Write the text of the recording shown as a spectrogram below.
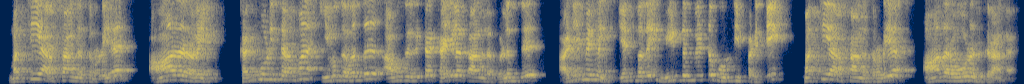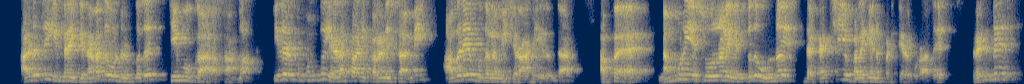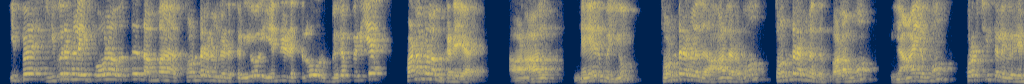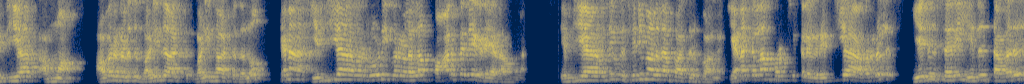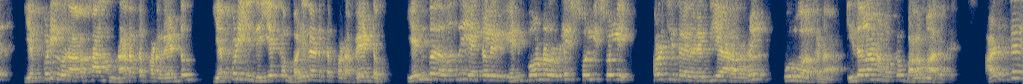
மத்திய அரசாங்கத்தினுடைய ஆதரவை கண்மூடித்தனமா இவங்க வந்து அவங்க கிட்ட கையில காலில் விழுந்து அடிமைகள் என்பதை மீண்டும் மீண்டும் உறுதிப்படுத்தி மத்திய அரசாங்கத்தினுடைய ஆதரவோடு இருக்கிறாங்க. அடுத்து இன்றைக்கு நடந்து கொண்டிருப்பது திமுக அரசாங்கம். இதற்கு முன்பு எடப்பாடி பழனிசாமி அவரே முதலமைச்சராக இருந்தார். அப்ப நம்முடைய சூழ்நிலை என்பது ஒண்ணு இந்த கட்சியை பலகீனப்படுத்திடக்கூடாது. ரெண்டு இப்ப இவர்களை போல வந்து நம்ம தொண்டர்களிடத்திலயோ என்னிடத்திலோ ஒரு மிகப்பெரிய பணபலம் கிடையாது. ஆனால் நேர்மையும் தொண்டர்களது ஆதரவும் தொண்டர்களது பலமும் நியாயமும் புரட்சி தலைவர் எம்ஜிஆர் அம்மா அவர்களது வழிகாட்டு வழிகாட்டுதலும் ஏன்னா எம்ஜிஆர் அவர்களோடு இவர்கள் எல்லாம் பார்த்ததே கிடையாது அவங்கள. எம்ஜிஆர் வந்து இவங்க சினிமால தான் பார்த்திருப்பாங்க. எனக்கெல்லாம் புரட்சி தலைவர் எம்ஜிஆர் அவர்கள் எது சரி எது தவறு எப்படி ஒரு அரசாங்கம் நடத்தப்பட வேண்டும் எப்படி இந்த இயக்கம் வழிநடத்தப்பட வேண்டும் என்பதை வந்து எங்களை என் போன்றவர்களை சொல்லி சொல்லி புரட்சி தலைவர் எம்ஜிஆர் அவர்கள் உருவாக்கினார். இதெல்லாம் நமக்கு பலமா இருக்கு. அடுத்து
